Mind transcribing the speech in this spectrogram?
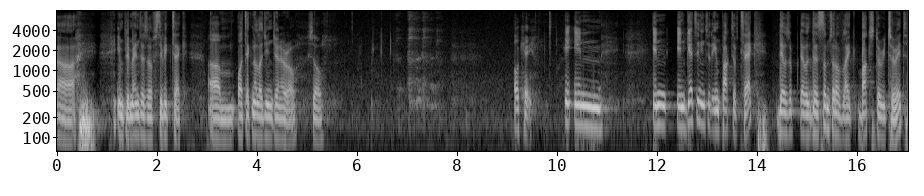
uh, implementers of civic tech um, or technology in general. So, okay. In, in, in getting into the impact of tech, there was, a, there was there's some sort of like backstory to it.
